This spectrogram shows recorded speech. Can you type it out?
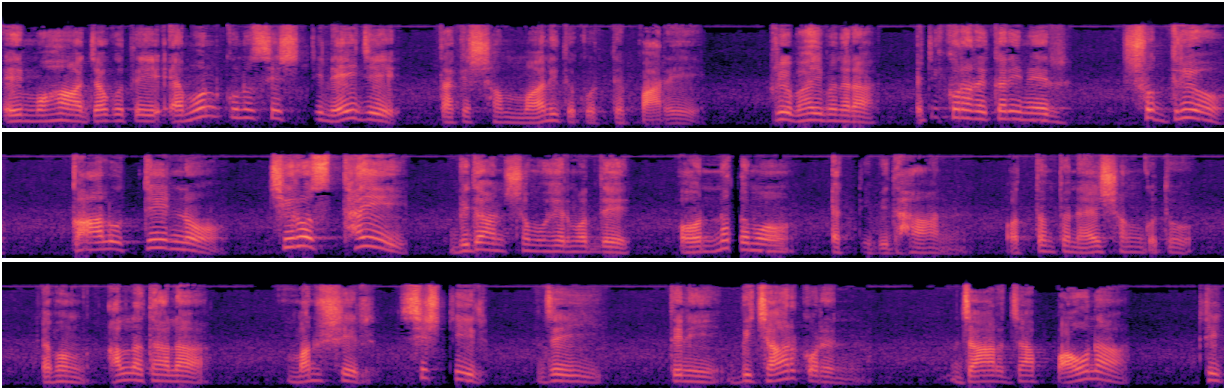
এই মহাজগতে এমন কোন সৃষ্টি নেই যে তাকে সম্মানিত করতে পারে। প্রিয় ভাই বোনেরা এটি কোরআন করিমের সুদৃঢ় কাল উত্তীর্ণ, চিরস্থায়ী বিধান সমূহের মধ্যে অন্যতম একটি বিধান। অত্যন্ত ন্যায়সঙ্গত এবং আল্লাহ তালা মানুষের সৃষ্টির যেই তিনি বিচার করেন, যার যা পাওনা ঠিক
